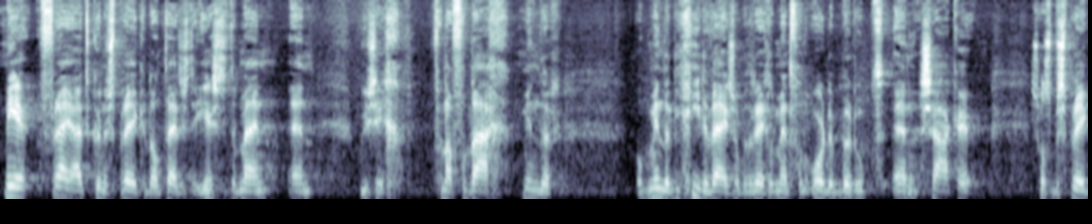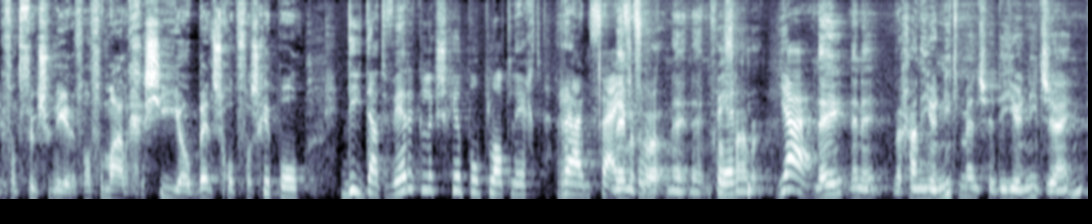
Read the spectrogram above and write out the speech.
meer vrijuit kunnen spreken dan tijdens de eerste termijn en u zich vanaf vandaag minder, op minder rigide wijze op het reglement van orde beroept en zaken zoals bespreken van het functioneren van voormalige CEO Benschop van Schiphol. Die daadwerkelijk Schiphol platlegt ruim vijf Nee, mevrouw, nee, nee, mevrouw Faber. Ja. Nee, nee, nee. We gaan hier niet mensen die hier niet zijn,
